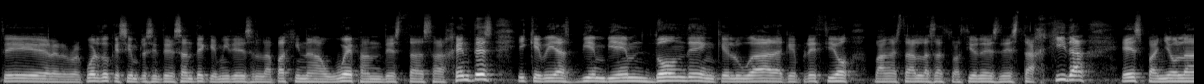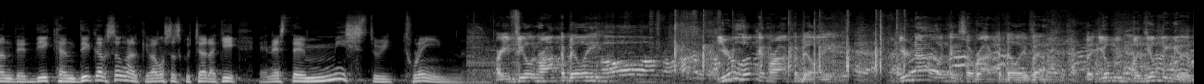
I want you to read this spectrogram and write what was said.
Te recuerdo que siempre es interesante que mires la página web de estas agentes y que veas bien bien dónde, en qué lugar, a qué precio van a estar las actuaciones de esta gira española de Dick and Dickerson al que vamos a escuchar aquí en este Mystery Train. Are you feeling rockabilly? Oh, rockabilly. You're looking rockabilly. You're not looking so rockabilly, but but you'll but you'll be good.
